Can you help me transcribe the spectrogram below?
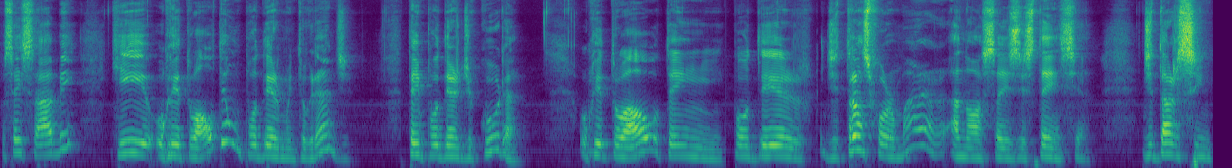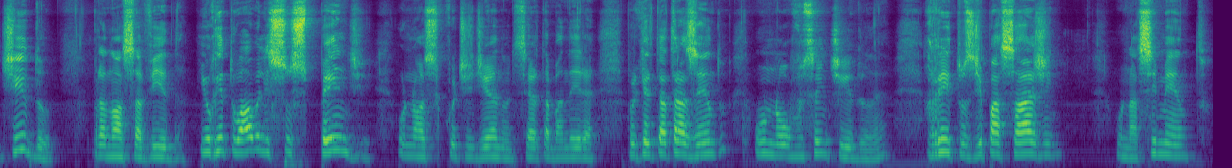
Vocês sabem que o ritual tem um poder muito grande, tem poder de cura. O ritual tem poder de transformar a nossa existência, de dar sentido para a nossa vida. E o ritual ele suspende o nosso cotidiano de certa maneira, porque ele está trazendo um novo sentido. Né? Ritos de passagem, o nascimento,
